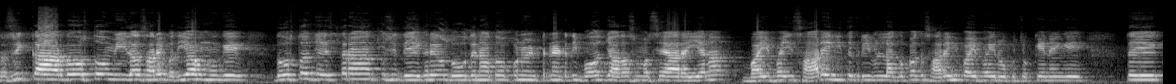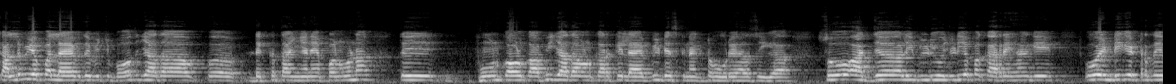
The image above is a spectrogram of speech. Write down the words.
ਸਤਿ ਸ੍ਰੀ ਅਕਾਲ ਦੋਸਤੋ ਉਮੀਦ ਆ ਸਾਰੇ ਵਧੀਆ ਹੋਵੋਗੇ। ਦੋਸਤੋ ਜਿਸ ਤਰ੍ਹਾਂ ਤੁਸੀਂ ਦੇਖ ਰਹੇ ਹੋ ਦੋ ਦਿਨਾਂ ਤੋਂ ਆਪਾਂ ਨੂੰ ਇੰਟਰਨੈਟ ਦੀ ਬਹੁਤ ਜ਼ਿਆਦਾ ਸਮੱਸਿਆ ਆ ਰਹੀ ਹੈ ਨਾ। ਵਾਈਫਾਈ ਸਾਰੇ ਹੀ ਤਕਰੀਬਨ ਲਗਭਗ ਸਾਰੇ ਹੀ ਵਾਈਫਾਈ ਰੁਕ ਚੁੱਕੇ ਨੇਗੇ। ਤੇ ਕੱਲ ਵੀ ਆਪਾਂ ਲੈਬ ਦੇ ਵਿੱਚ ਬਹੁਤ ਜ਼ਿਆਦਾ ਅਹ, ਦਿੱਕਤ ਆਈਆਂ ਨੇ ਆਪਾਂ ਨੂੰ ਹਨਾ। ਤੇ ਫੋਨ ਕਾਲ ਕਾਫੀ ਜ਼ਿਆਦਾ ਆਉਣ ਕਰਕੇ ਲੈਬ ਵੀ ਡਿਸਕਨੈਕਟ ਹੋ ਰਿਹਾ ਸੀਗਾ। ਸੋ ਅੱਜ ਵਾਲੀ ਵੀਡੀਓ ਜਿਹੜੀ ਆਪਾਂ ਕਰ ਰਹੇ ਹਾਂਗੇ ਉਹ ਇੰਡੀਕੇਟਰ ਤੇ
